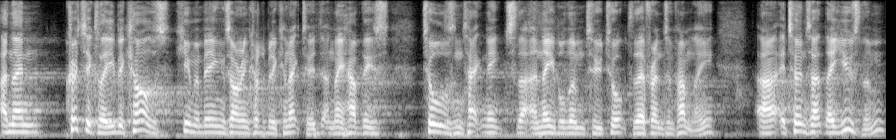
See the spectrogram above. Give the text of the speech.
and then critically, because human beings are incredibly connected and they have these tools and techniques that enable them to talk to their friends and family, uh, it turns out they use them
